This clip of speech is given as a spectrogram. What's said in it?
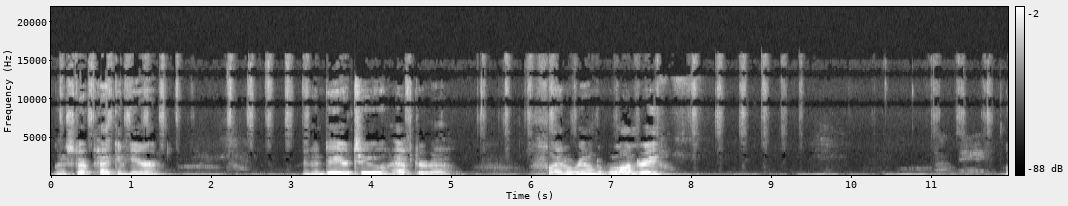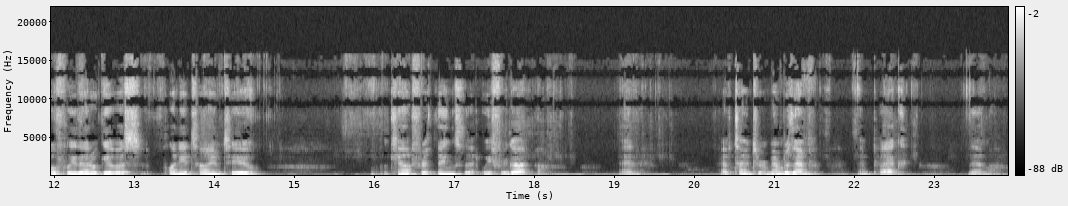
I'm gonna start packing here in a day or two after a final round of laundry. Hopefully that'll give us plenty of time to account for things that we forgot and have time to remember them and pack them.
